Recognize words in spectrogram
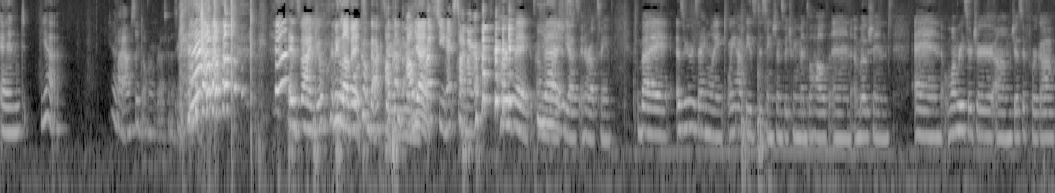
and yeah. yeah. I honestly don't remember what I was gonna say. it's fine. You'll, we love it. we'll come back to I'll it. I'll yes. interrupt you next time I remember. Perfect. Oh my yes. gosh, yes, interrupt me. But as we were saying, like we have these distinctions between mental health and emotions, and one researcher, um, Joseph Forgas,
